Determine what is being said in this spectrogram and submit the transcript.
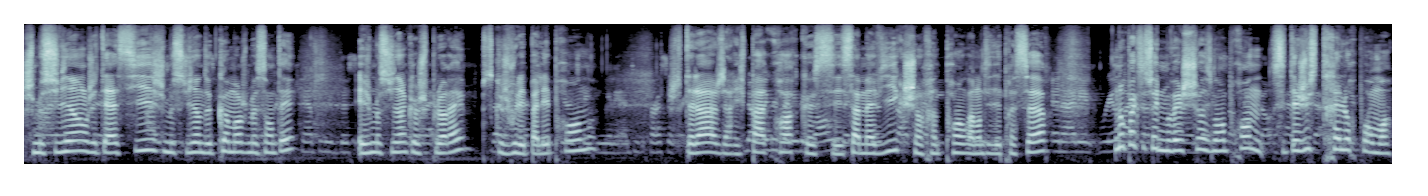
Je me souviens où j'étais assise, je me souviens de comment je me sentais et je me souviens que je pleurais parce que je voulais pas les prendre. J'étais là, j'arrive pas à croire que c'est ça ma vie, que je suis en train de prendre un antidépresseur. Non pas que ce soit une mauvaise chose d'en prendre, c'était juste très lourd pour moi.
